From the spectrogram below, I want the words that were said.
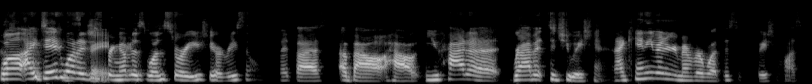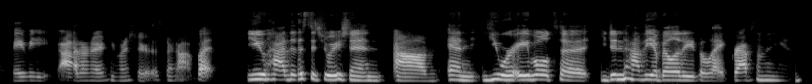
Well, I did want to just bring up this one story you shared recently with us about how you had a rabbit situation, and I can't even remember what the situation was. And maybe I don't know if you want to share this or not, but you had this situation, um, and you were able to. You didn't have the ability to like grab something and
